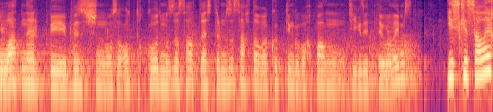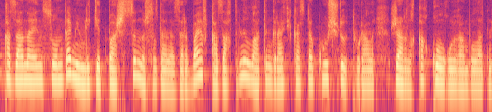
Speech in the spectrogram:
бұл латын әліпбиі біз үшін осы ұлттық кодымызды салт дәстүрімізді сақтауға көптен көп ықпалын тигізеді деп ойлаймыз Еске салай, қазан айының соңында мемлекет басшысы Нұрсұлтан Назарбаев қазақ тілін латын графикасына көшіру туралы жарлыққа қол қойған болатын.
